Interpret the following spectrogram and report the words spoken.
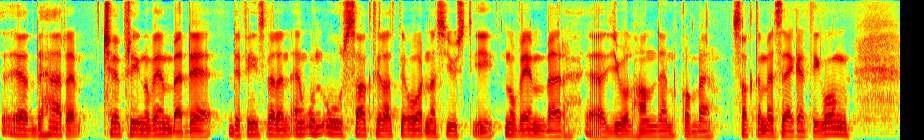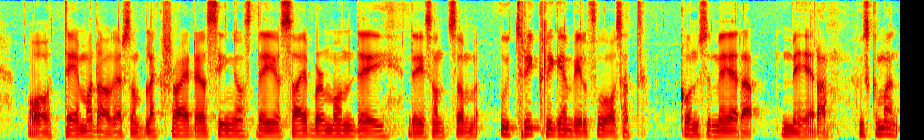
eh, det här eh, köpfri november, det, det finns väl en, en, orsak till att det ordnas just i november. Eh, julhandeln kommer sakta men säkert igång. Och temadagar som Black Friday, och Singles Day och Cyber Monday, det är sånt som uttryckligen vill få oss att konsumera mera. Hur ska man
